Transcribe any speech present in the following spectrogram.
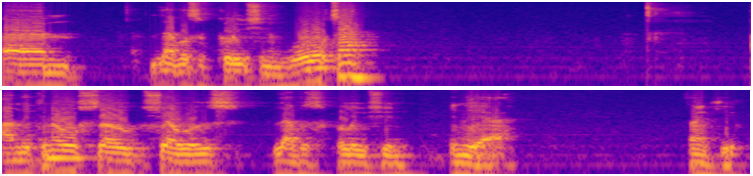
um, levels of pollution in water, and they can also show us levels of pollution in the air. Thank you.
